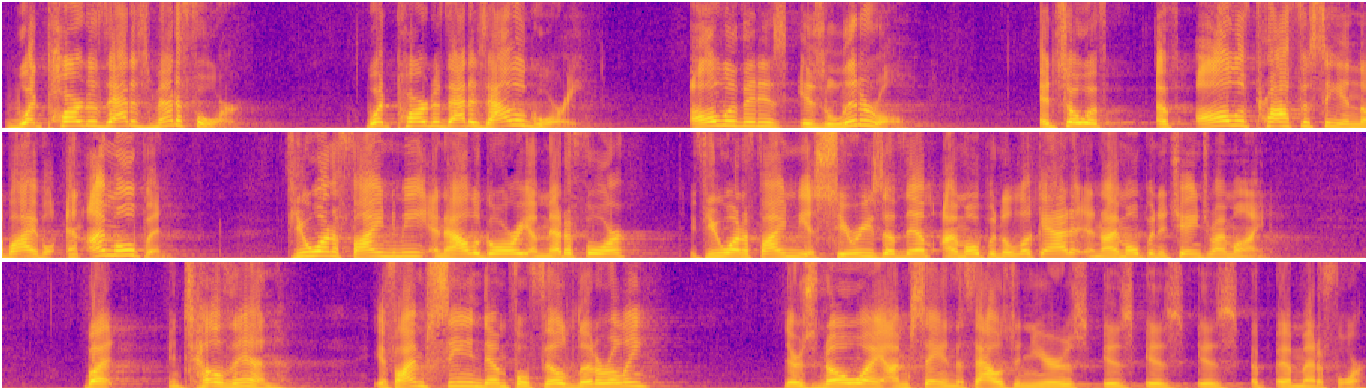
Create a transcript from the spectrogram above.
What part of that is metaphor? What part of that is allegory? All of it is, is literal. And so if of all of prophecy in the Bible, and I'm open. If you want to find me an allegory, a metaphor, if you want to find me a series of them, I'm open to look at it and I'm open to change my mind. But until then, if I'm seeing them fulfilled literally, there's no way I'm saying the thousand years is, is, is a, a metaphor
